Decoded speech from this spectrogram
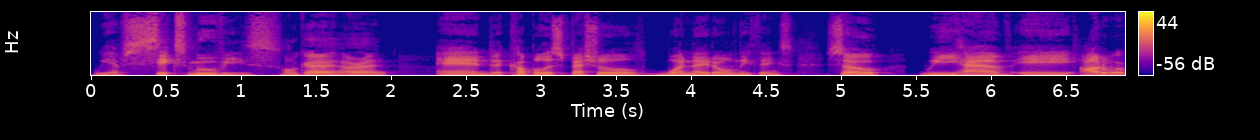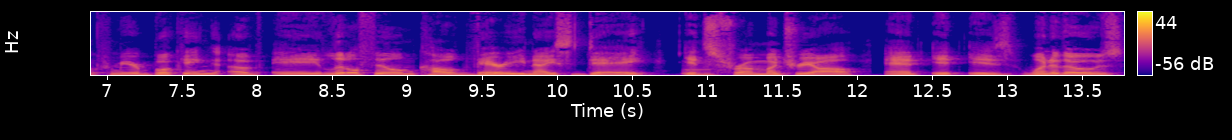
we have six movies Okay, all right. and a couple of special one night only things. So we have a Ottawa premiere booking of a little film called Very Nice Day. It's hmm. from Montreal and it is one of those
